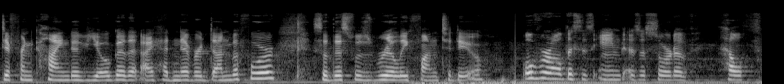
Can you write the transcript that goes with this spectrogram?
different kind of yoga that I had never done before. So, this was really fun to do. Overall, this is aimed as a sort of health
